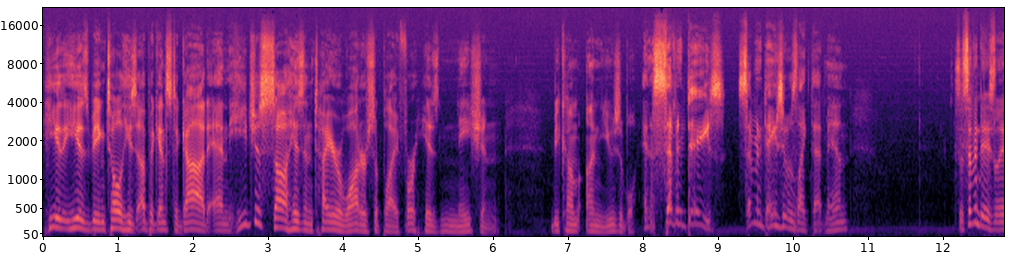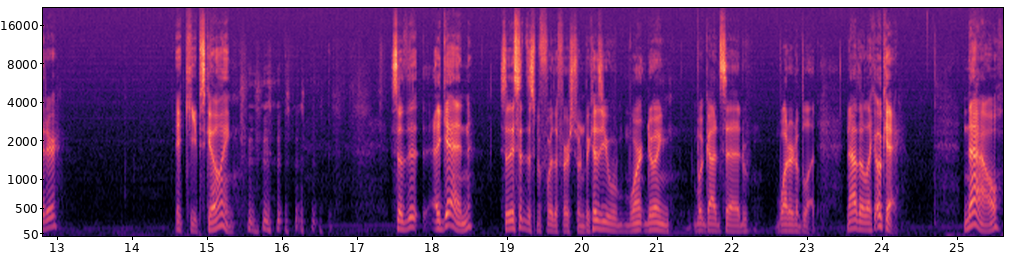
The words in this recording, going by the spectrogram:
he he is being told he's up against a god, and he just saw his entire water supply for his nation become unusable. And seven days, seven days it was like that, man. So seven days later, it keeps going. so again, so they said this before the first one because you weren't doing what God said, water to blood. Now they're like, okay, now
